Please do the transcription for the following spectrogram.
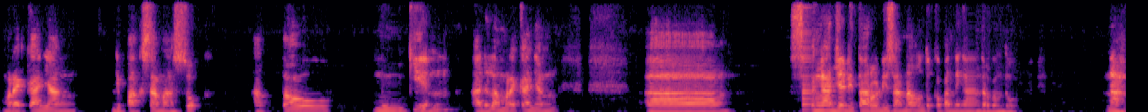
mereka yang dipaksa masuk atau mungkin adalah mereka yang uh, sengaja ditaruh di sana untuk kepentingan tertentu. Nah,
